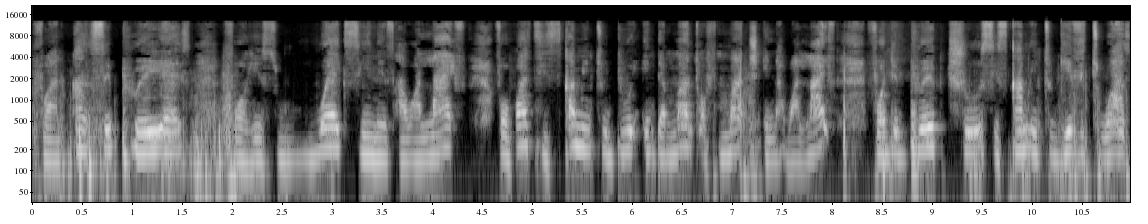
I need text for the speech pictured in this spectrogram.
for an answered prayers, for His works in his, our life, for what He's coming to do in the month of March in our life, for the breakthroughs He's coming to give to us.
